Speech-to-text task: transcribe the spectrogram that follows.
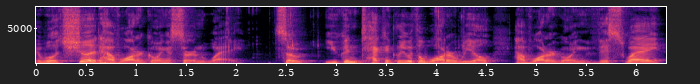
well, it should have water going a certain way. So you can technically with a water wheel have water going this way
